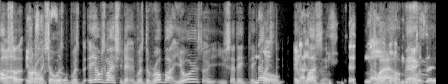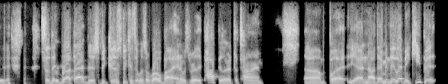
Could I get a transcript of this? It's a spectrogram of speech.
Oh, so Um, hold on. like so was, was the, yeah, I was going to ask you that. Was the robot yours, or you said they they No, placed it? It no. wasn't. no, Wow, man. that was theirs. so they brought that just because, just because it was a robot and it was really popular at the time. Um, but yeah, no, I mean they let me keep it.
